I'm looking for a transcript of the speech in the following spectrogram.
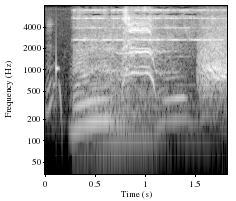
응?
